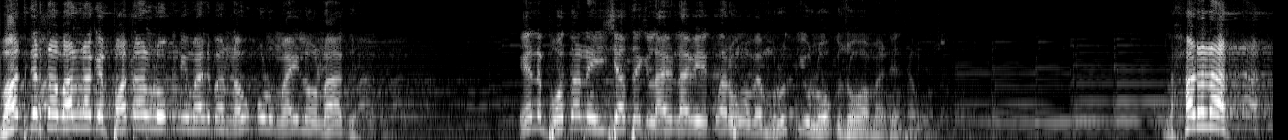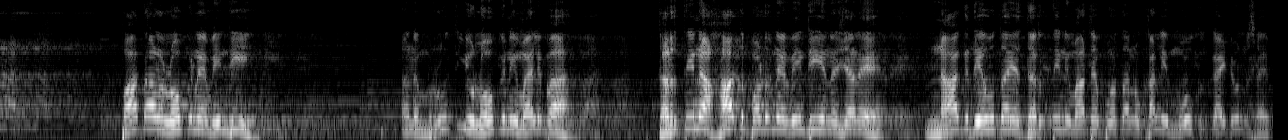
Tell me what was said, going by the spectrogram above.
વાત કરતા વાર લાગે, પાતાળ લોકની માલિપા નવકુળ માયલો નાગ. એને પોતાને ઈચ્છા થઈ કે લાવી લાવી, એકવાર હું હવે મૃત્યુ લોક જોવા માટે જાઉં છું. હડડાટ. પાતાળ લોકને વિંધી અને મૃત્યુ લોકની માલિપા ધરતીના હાથ પડને વિંધી અને જ્યારે નાગ દેવતાએ ધરતીની માથે પોતાનું ખાલી મુખ કાઢ્યું ને સાહેબ,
